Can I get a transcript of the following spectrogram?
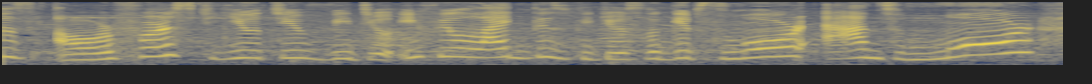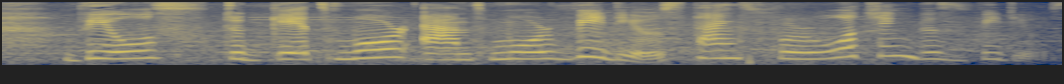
is our first YouTube video. If you like this video, so get more and more views to get more and more videos. Thanks for watching this video.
